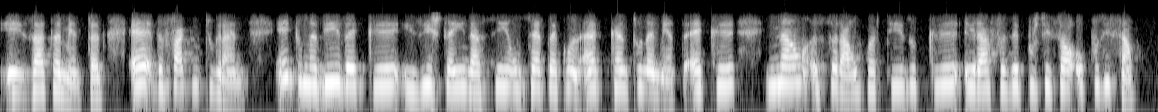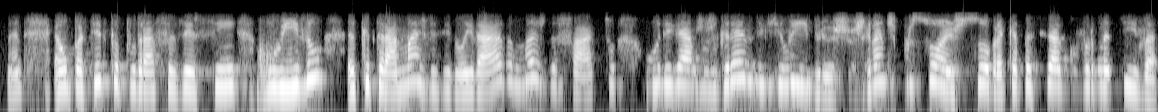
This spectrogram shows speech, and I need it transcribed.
Exatamente. Portanto, é de facto muito grande. Em que medida é que existe ainda assim um certo acantonamento? É que não será um partido que irá fazer por si só oposição. Né? É um partido que poderá fazer, sim, ruído, eh, que terá mais visibilidade, mas, de facto, o, digamos, os grandes equilíbrios, as grandes pressões sobre a capacidade governativa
